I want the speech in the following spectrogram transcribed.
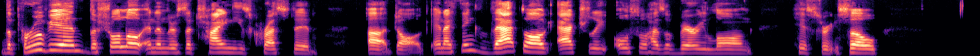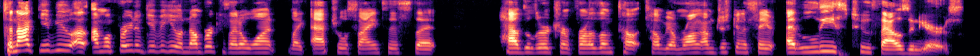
the Peruvian, the Xolo, and then there's the Chinese crested uh, dog. And I think that dog actually also has a very long history. So to not give you i'm afraid of giving you a number because i don't want like actual scientists that have the literature in front of them tell, tell me i'm wrong i'm just going to say at least 2000 years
